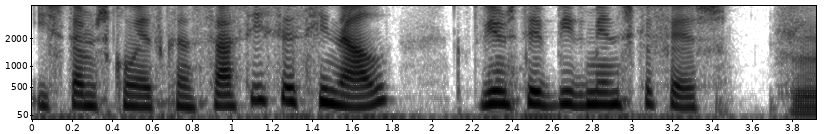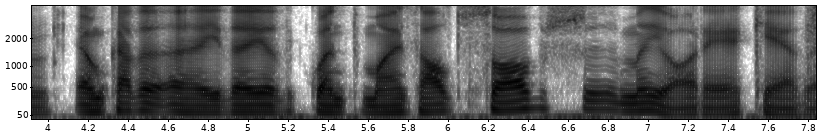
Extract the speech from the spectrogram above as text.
e estamos com esse cansaço, isso é sinal que devíamos ter bebido menos cafés. Hum. É um bocado a ideia de quanto mais alto sobes, maior é a queda.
